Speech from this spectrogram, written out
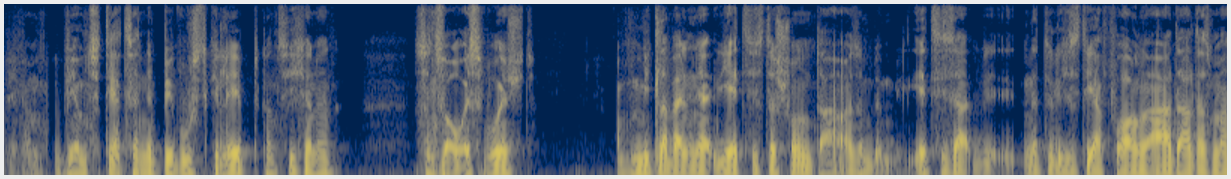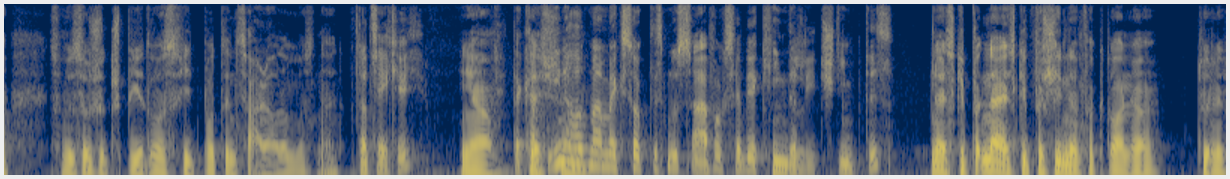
wir, haben, wir haben zu der Zeit nicht bewusst gelebt, ganz sicher nicht. Sonst war alles wurscht. Aber mittlerweile, ja, jetzt ist das schon da. Also jetzt ist auch, natürlich ist die Erfahrung auch da, dass man sowieso schon gespielt, was Hitpotenzial hat und was nicht. Tatsächlich? Ja. Der schon. hat mir einmal gesagt, das muss so einfach sein wie ein Kinderlied. Stimmt das? Nein, es gibt, nein, es gibt verschiedene Faktoren, ja, natürlich.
